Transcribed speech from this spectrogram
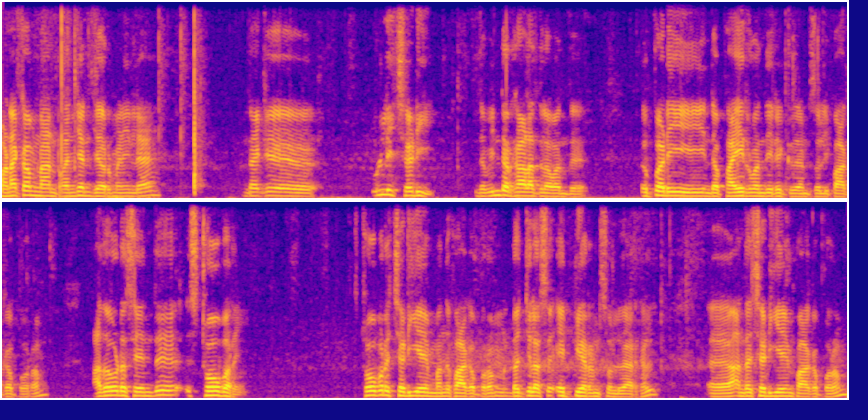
வணக்கம் நான் ரஞ்சன் ஜெர்மனியில். இன்றைக்கு உள்ளி செடி இந்த விண்டர் காலத்தில் வந்து எப்படி இந்த பயிர் வந்து இருக்குதுன்னு சொல்லி பார்க்க போகிறோம் அதோடு சேர்ந்து ஸ்ட்ராபெரி ஸ்ட்ராபெரி செடியையும் வந்து பார்க்க போகிறோம் டொச்சிலஸ் எப்பியர்னு சொல்லுவார்கள். அந்த செடியையும் பார்க்க போகிறோம்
